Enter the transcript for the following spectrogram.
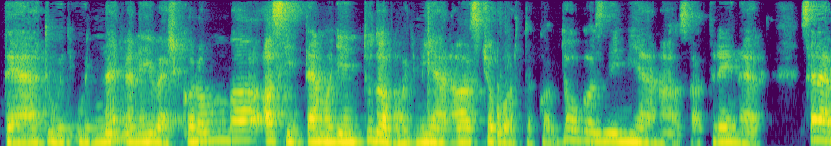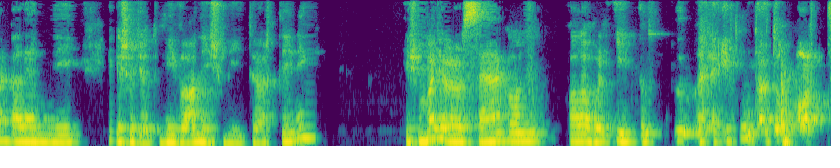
Tehát úgy, úgy 40 éves koromban azt hittem, hogy én tudom, hogy milyen az csoportokat dolgozni, milyen az a tréner szerepbe lenni, és hogy ott mi van és mi történik. És Magyarországon valahol itt, itt mutatom, ott.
